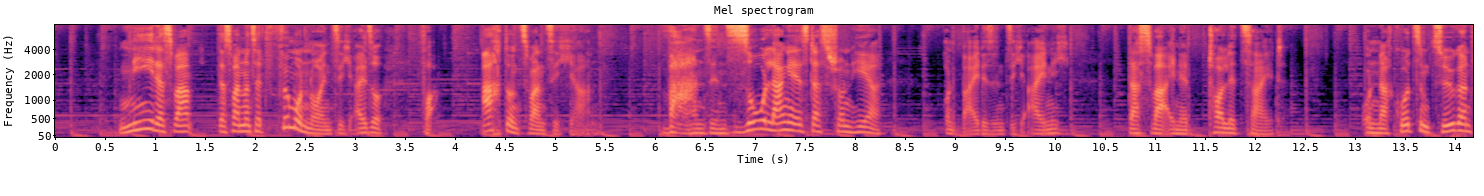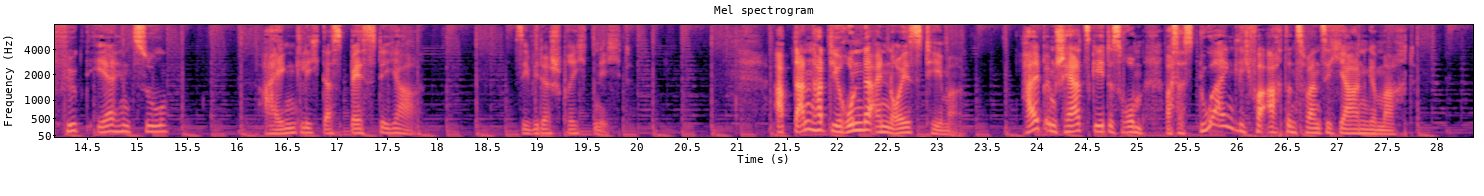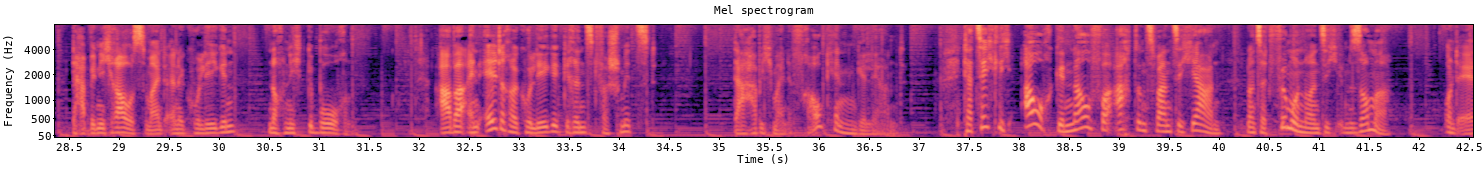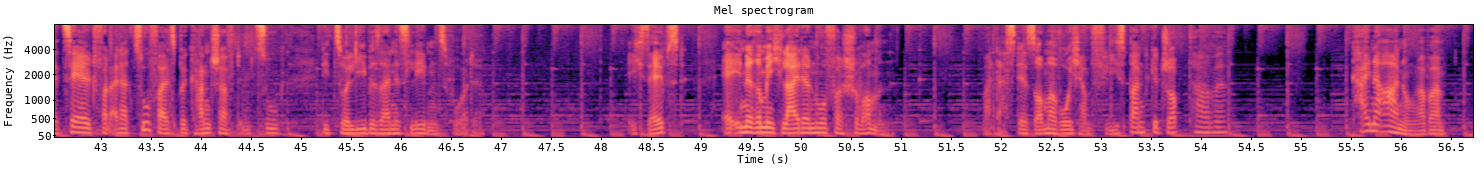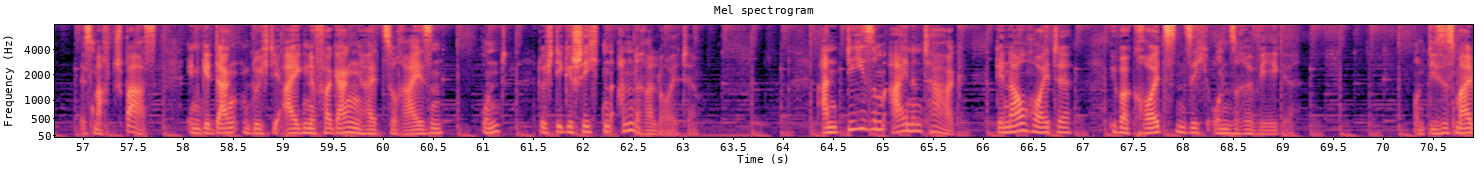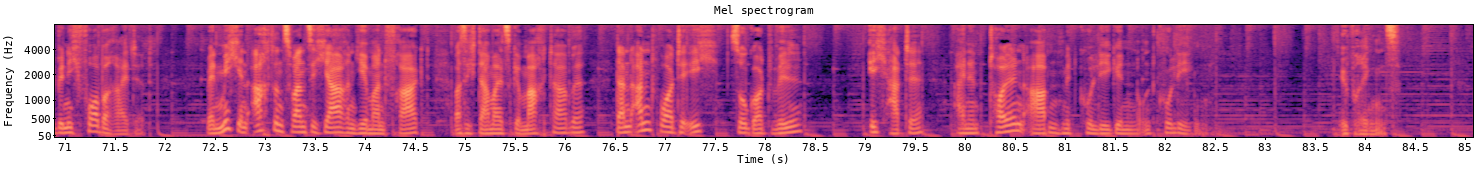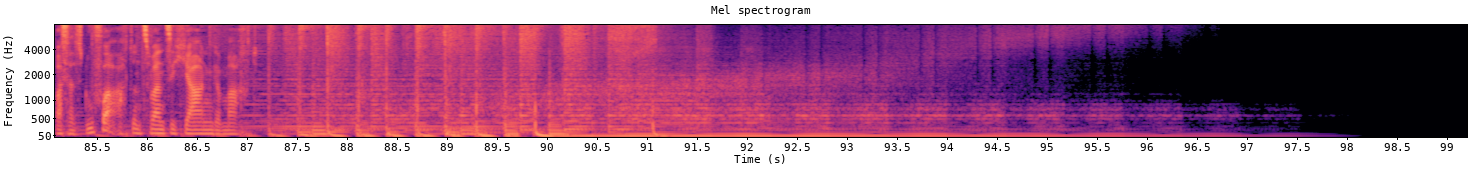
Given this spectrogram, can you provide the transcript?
Nee, das war, das war 1995, also vor 28 Jahren. Wahnsinn, so lange ist das schon her. Und beide sind sich einig, das war eine tolle Zeit. Und nach kurzem Zögern fügt er hinzu, eigentlich das beste Jahr. Sie widerspricht nicht. Ab dann hat die Runde ein neues Thema. Halb im Scherz geht es rum, was hast du eigentlich vor 28 Jahren gemacht? Da bin ich raus, meint eine Kollegin, noch nicht geboren. Aber ein älterer Kollege grinst verschmitzt. Da habe ich meine Frau kennengelernt. Tatsächlich auch genau vor 28 Jahren, 1995 im Sommer. Und er erzählt von einer Zufallsbekanntschaft im Zug, die zur Liebe seines Lebens wurde. Ich selbst erinnere mich leider nur verschwommen. War das der Sommer, wo ich am Fließband gejobbt habe? Keine Ahnung, aber es macht Spaß, in Gedanken durch die eigene Vergangenheit zu reisen und durch die Geschichten anderer Leute. An diesem einen Tag, genau heute, überkreuzen sich unsere Wege. Und dieses Mal bin ich vorbereitet. Wenn mich in 28 Jahren jemand fragt, was ich damals gemacht habe, dann antworte ich, so Gott will, ich hatte einen tollen Abend mit Kolleginnen und Kollegen. Übrigens, was hast du vor 28 Jahren gemacht?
